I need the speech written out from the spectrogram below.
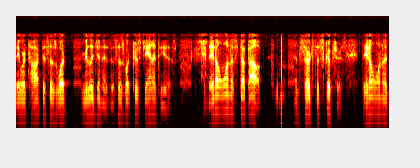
they were taught. This is what religion is. This is what Christianity is. And they don't want to step out and search the scriptures. They don't want to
